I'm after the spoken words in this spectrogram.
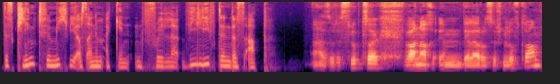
Das klingt für mich wie aus einem Agenten-Thriller. Wie lief denn das ab? Also das Flugzeug war noch im belarussischen Luftraum,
